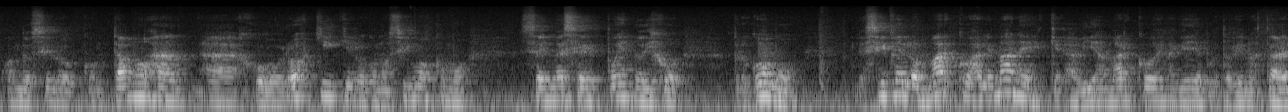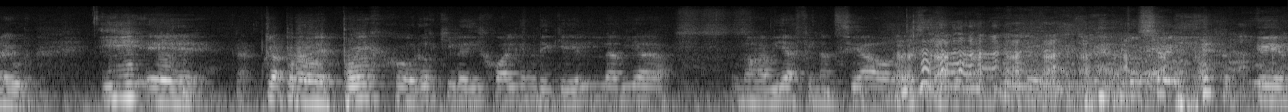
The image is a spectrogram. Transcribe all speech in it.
cuando se lo contamos a, a Jodorowsky, que lo conocimos como seis meses después, nos dijo, pero ¿cómo? ¿Le sirven los marcos alemanes? Que había marcos en aquella época, todavía no estaba el euro. Y, eh, claro, pero después Jodorowsky le dijo a alguien de que él había, nos había financiado. Entonces, eh,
